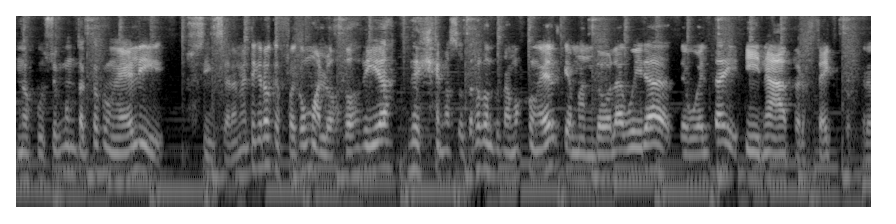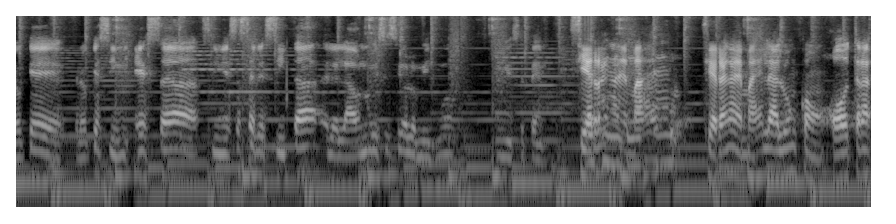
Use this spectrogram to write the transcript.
nos puso en contacto con él y sinceramente creo que fue como a los dos días de que nosotros lo contactamos con él, que mandó la guira de vuelta y, y, nada, perfecto. Creo que, creo que sin, esa, sin esa cerecita el helado no hubiese sido lo mismo en ese tema. Cierran además, cierran además el álbum con otra,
